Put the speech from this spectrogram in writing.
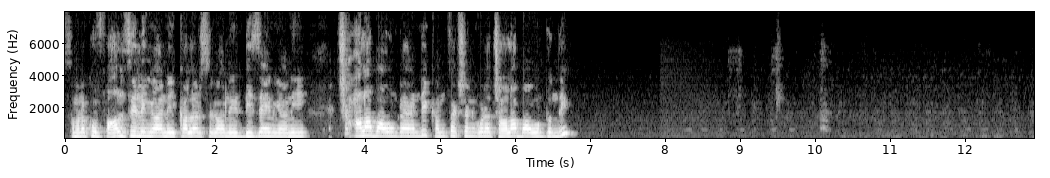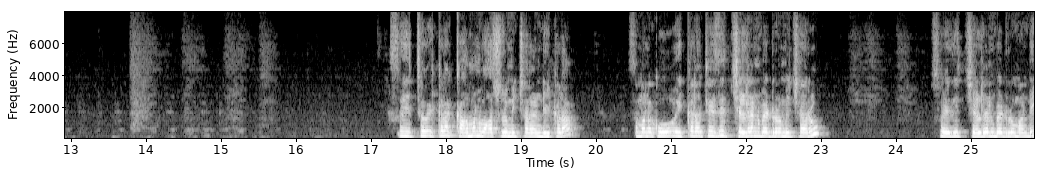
సో మనకు ఫాల్ సీలింగ్ కానీ కలర్స్ కానీ డిజైన్ కానీ చాలా బాగుంటాయండి. కన్స్ట్రక్షన్ కూడా చాలా బాగుంటుంది. సో ఇచ్చ- ఇక్కడ కామన్ వాష్రూమ్ ఇచ్చారండి ఇక్కడ. సో మనకు ఇక్కడ వచ్చేసి చిల్డ్రన్ బెడ్రూమ్ ఇచ్చారు. సో ఇది చిల్డ్రన్ బెడ్రూమ్ అండి.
